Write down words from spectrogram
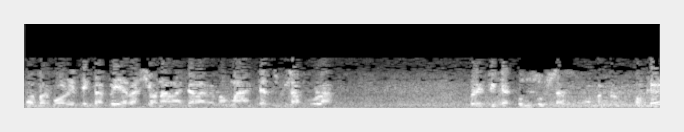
eh, berpolitik, tapi ya rasional aja lah, memang macet, susah pulang. Beli tiket pun susah. Oke?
